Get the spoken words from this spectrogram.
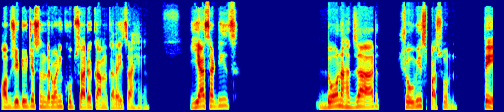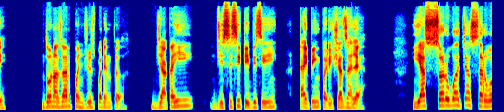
ऑब्जेक्टिव्हच्या संदर्भाने खूप सारं काम करायचं आहे. यासाठीच दोन हजार चोवीसपासून ते दोन हजार पंचवीसपर्यंत ज्या काही G C C T B C typing परीक्षा झाल्या या सर्वच्या सर्व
